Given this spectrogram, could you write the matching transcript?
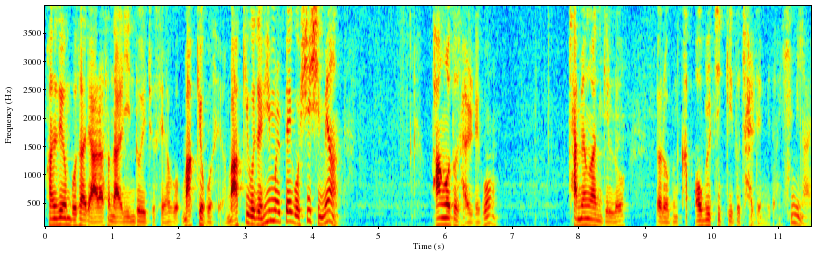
관세음 보살이 알아서 날 인도해 주세요 하고 맡겨보세요. 맡기고 좀 힘을 빼고 쉬시면 방어도 잘 되고 자명한 길로 여러분 업을 짓기도 잘 됩니다. 힘이 나요.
